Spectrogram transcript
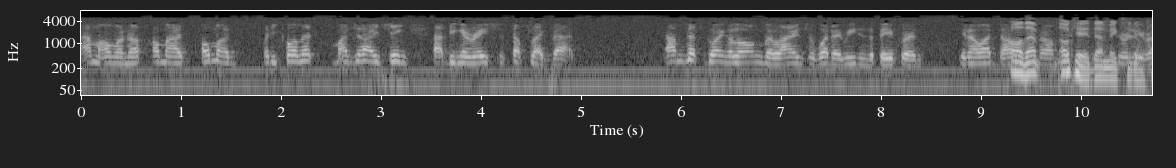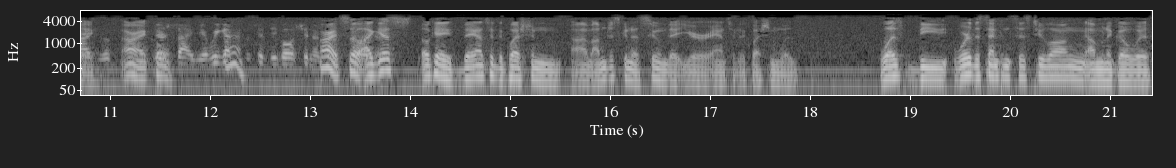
I'm homo, homo, homo, what do you call it? Marginalizing, uh, being a racist, stuff like that. I'm just going along the lines of what I read in the paper, and you know what? Oh, Donald that Trump okay. That makes it okay. right All right, cool. side. Yeah, we got Yeah. the Pacific Ocean. All right, so I guess okay. They answered the question. Um, I'm just going to assume that your answer to the question was was the were the sentences too long? I'm going to go with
